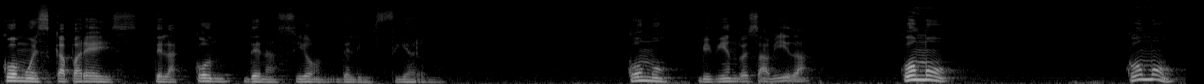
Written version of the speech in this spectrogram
¿Cómo escaparéis de la condenación del infierno? ¿Cómo? Viviendo esa vida. ¿Cómo? ¿Cómo?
